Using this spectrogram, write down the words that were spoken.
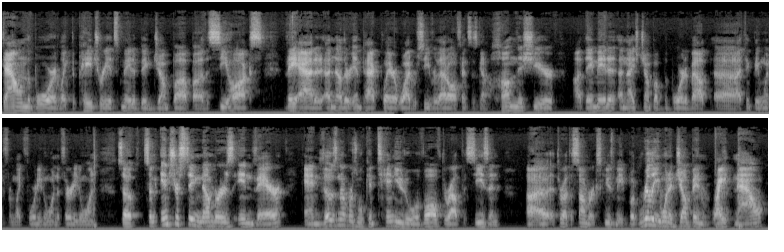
down the board, like the Patriots made a big jump up, uh, the Seahawks. They added another impact player at wide receiver. That offense is going to hum this year. Uh, they made a, a, nice jump up the board. About uh, I think they went from like forty to one to thirty to one. So some interesting numbers in there and those numbers will continue to evolve throughout the season, uh, throughout the summer, excuse me. But really, you want to jump in right now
